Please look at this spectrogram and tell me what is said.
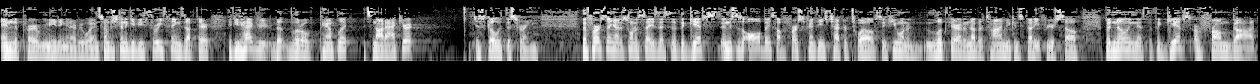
in the prayer meeting in every way. And so I'm just going to give you three things up there. If you have your, the little pamphlet, it's not accurate. Just go with the screen. The first thing I just want to say is this, that the gifts, and this is all based off of 1 Corinthians chapter 12, so if you want to look there at another time, you can study it for yourself. But knowing this, that the gifts are from God.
